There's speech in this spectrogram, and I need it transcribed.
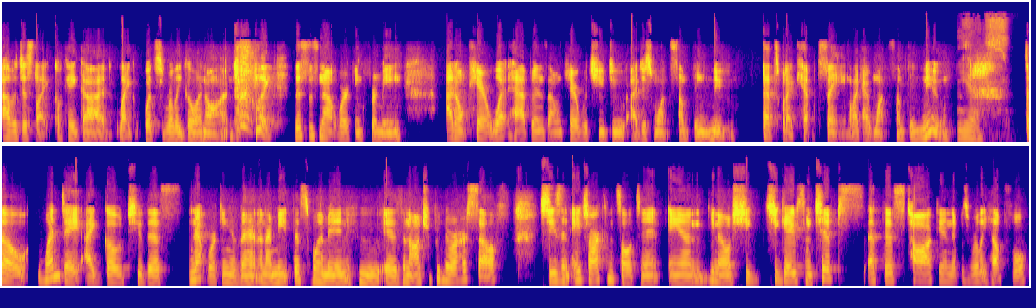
I was just like, okay, God, like, what's really going on? like, this is not working for me. I don't care what happens. I don't care what you do. I just want something new. That's what I kept saying. Like, I want something new. Yes. So one day I go to this networking event and I meet this woman who is an entrepreneur herself. She's an HR consultant and you know she she gave some tips at this talk and it was really helpful.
